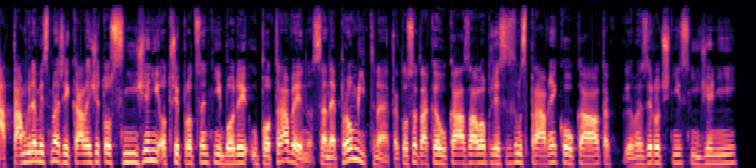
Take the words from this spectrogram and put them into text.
A tam, kde my jsme říkali, že to snížení o 3% body u potravin se nepromítne, tak to se také ukázalo, protože jestli jsem správně koukal, tak meziroční snížení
